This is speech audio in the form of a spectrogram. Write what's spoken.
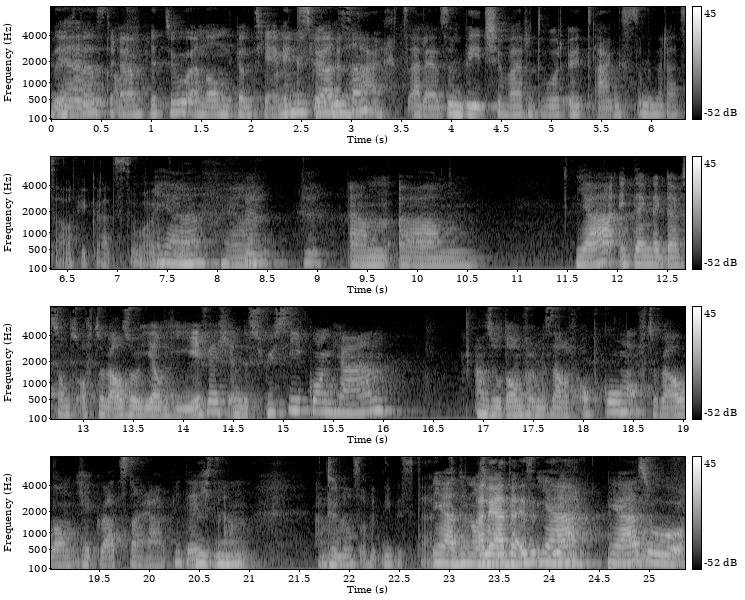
dicht Ja, is, het raampje toe en dan kunt jij me Ik niet mijn kwetsen. hart. Allee, dat is een beetje waardoor uit angst om inderdaad zelf gekwetst te worden. Ja, ja. Ja. En ehm, ja, ik denk dat ik daar soms oftewel zo heel hevig in discussie kon gaan en zo dan voor mezelf opkomen, oftewel dan gekwetst een raampje dicht Mhm. en... eh, Doen alsof het niet bestaat. Ja, doen alsof Allee, ja, dat niet- is het- ja, ja. ja, zo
